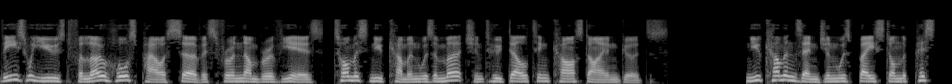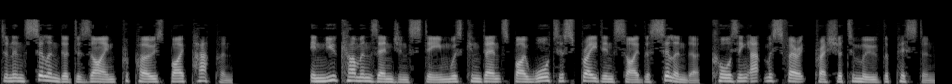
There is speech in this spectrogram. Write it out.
These were used for low horsepower service for a number of years. Thomas Newcomen was a merchant who dealt in cast iron goods. Newcomen's engine was based on the piston and cylinder design proposed by Papin. In Newcomen's engine steam was condensed by water sprayed inside the cylinder, causing atmospheric pressure to move the piston.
